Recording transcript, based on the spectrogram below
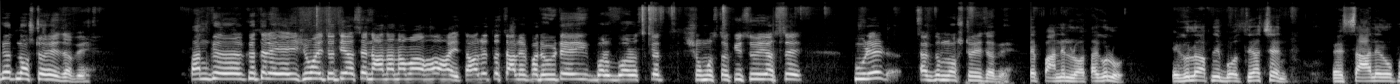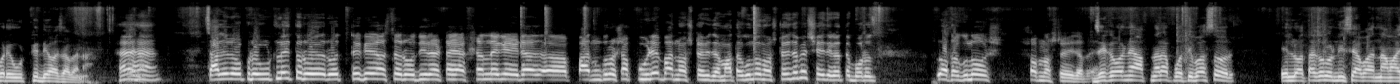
ক্ষেত নষ্ট হয়ে যাবে। পান ক্ষেতের এই সময় যদি আছে না না নামা হয় তাহলে তো চালের পরে উঠেই বড় বড় ক্ষেত সমস্ত কিছুই আছে পুড়ে একদম নষ্ট হয়ে যাবে। পানের লতাগুলো এগুলো আপনি বলতে যাচ্ছেন চালের উপরে উঠতে দেওয়া যাবে না হ্যাঁ হ্যাঁ। চালের উপরে উঠলেই তো রোদ থেকে আছে রোদির একটা অ্যাকশন লেগে এটা পানগুলো সব পুড়ে বা নষ্ট হয়ে যাবে মাথাগুলো নষ্ট হয়ে যাবে সেই জায়গাতে বড় লতাগুলো সব নষ্ট হয়ে যাবে। যে কারণে আপনারা প্রতি বছর এই লতাগুলো নিচে আবার নামাই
